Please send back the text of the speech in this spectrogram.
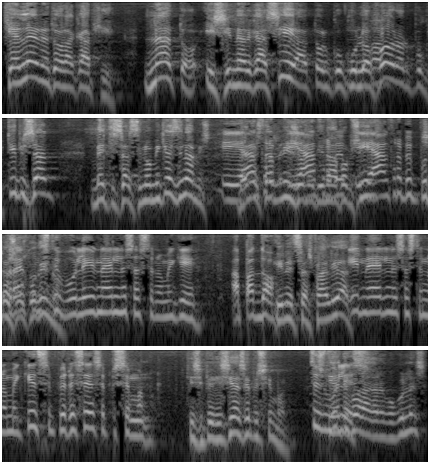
και λένε τώρα κάποιοι ΝΑΤΟ, η συνεργασία των κουκουλοφόρων που χτύπησαν με τις αστυνομικές δυνάμεις. Οι Δεν άνθρωποι, οι, εστραπνίζω με την άνθρωποι, άποψη. οι άνθρωποι που Σας το τρέχουν δίνω. στη Βουλή είναι Έλληνες αστυνομικοί. Απαντώ. Είναι της ασφαλείας, Είναι Έλληνες αστυνομικοί της υπηρεσίας επισήμων. Της υπηρεσίας επισήμων. Της Γιατί Βουλής. φοράγανε κουκούλες;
